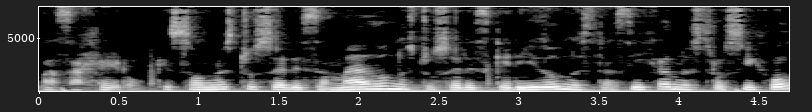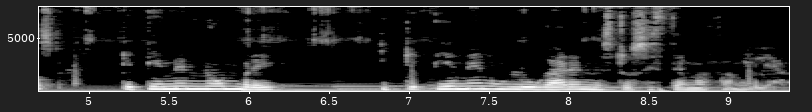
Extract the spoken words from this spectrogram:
pasajero, que son nuestros seres amados, nuestros seres queridos, nuestras hijas, nuestros hijos, que tienen nombre y que tienen un lugar en nuestro sistema familiar.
